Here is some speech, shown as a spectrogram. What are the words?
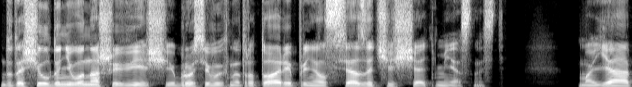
дотащил до него наши вещи и, бросив их на тротуаре, принялся зачищать местность. Моя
